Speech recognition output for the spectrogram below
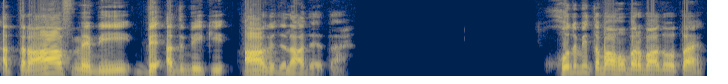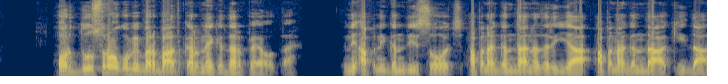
اطراف میں بھی بے ادبی کی آگ جلا دیتا ہے۔ خود بھی تباہ و برباد ہوتا ہے اور دوسروں کو بھی برباد کرنے کے در پہ ہوتا ہے۔ یعنی اپنی گندی سوچ، اپنا گندا نظریہ، اپنا گندا عقیدہ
